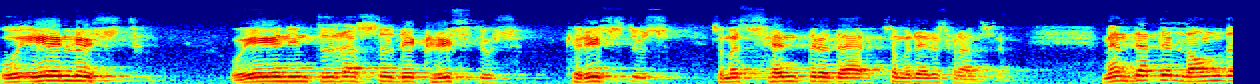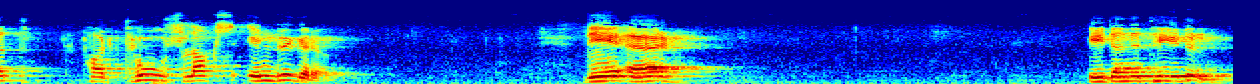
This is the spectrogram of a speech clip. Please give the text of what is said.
og én lyst og en interesse, det er Kristus. Kristus som er senteret der, som er deres frelse. Men dette landet har to slags innbyggere. Det er i denne tiden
